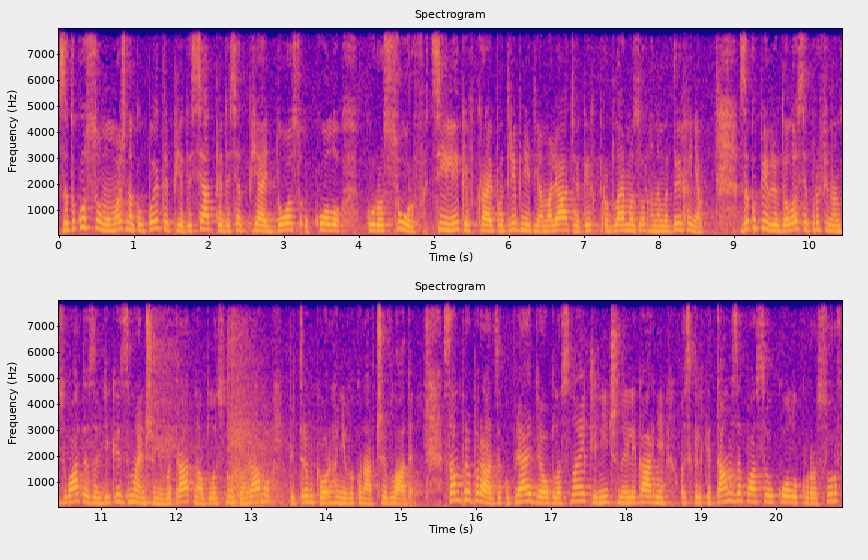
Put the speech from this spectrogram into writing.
За таку суму можна купити 50-55 доз уколу Куросурф. Ці ліки вкрай потрібні для малят, в яких проблеми з органами дихання. Закупівлю вдалося профінансувати завдяки зменшенню витрат на обласну програму підтримки органів виконавчої влади. Сам препарат закупляють для обласної клінічної лікарні, оскільки там запаси уколу Куросурф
